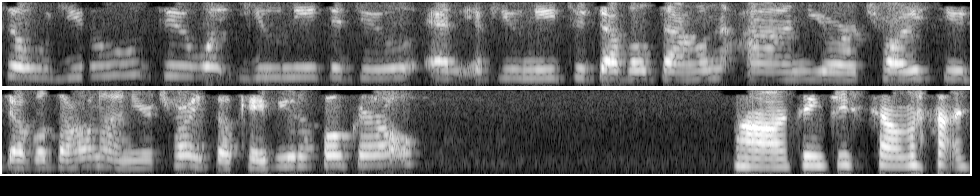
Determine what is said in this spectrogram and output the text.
so you do what you need to do, and if you need to double down on your choice, you double down on your choice. Okay, beautiful girl. Oh, thank you so much.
